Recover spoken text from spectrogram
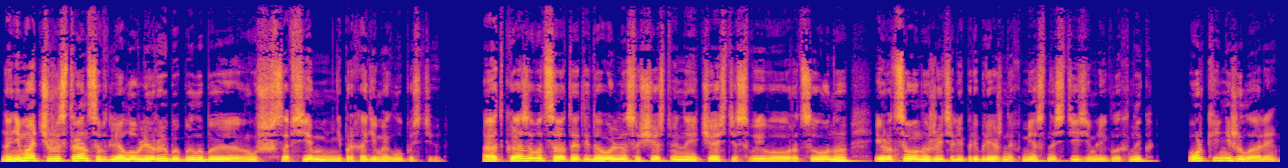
Нанимать чужестранцев для ловли рыбы было бы уж совсем непроходимой глупостью, а отказываться от этой довольно существенной части своего рациона и рациона жителей прибрежных местностей земли Глыхнык орки не желали,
